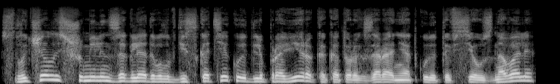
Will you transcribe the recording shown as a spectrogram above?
Случалось, Шумилин заглядывал в дискотеку и для проверок, о которых заранее откуда-то все узнавали,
